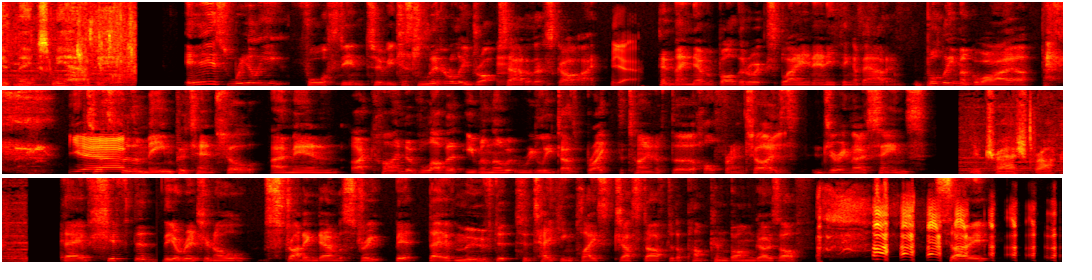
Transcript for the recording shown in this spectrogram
It makes me happy. It is really forced in too. He just literally drops mm. out of the sky, yeah. and they never bother to explain anything about him. Bully Maguire. Yeah. Just for the meme potential, I mean, I kind of love it, even though it really does break the tone of the whole franchise mm. during those scenes. You're trash, Brock. They have shifted the original strutting down the street bit. They have moved it to taking place just after the pumpkin bomb goes off. so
